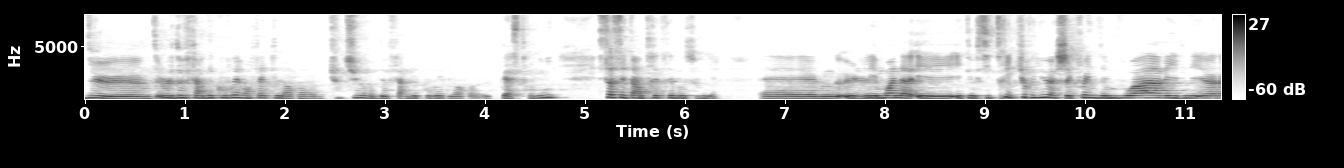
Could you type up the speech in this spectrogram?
de, de, faire découvrir en fait leur euh, culture, de faire découvrir leur euh, gastronomie. Ça, c'était un très très beau souvenir. Euh, les moines étaient aussi très curieux. À chaque fois, ils venaient me voir ils venaient euh,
